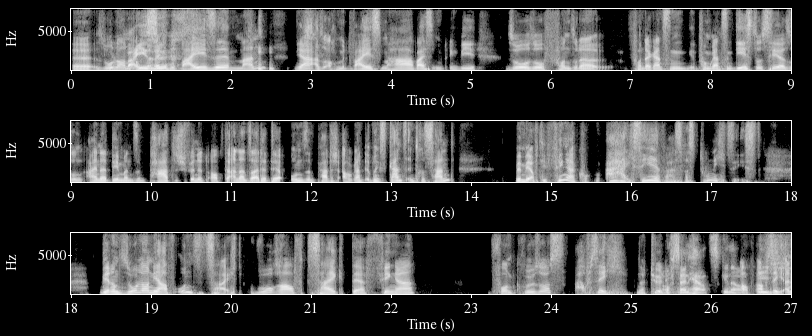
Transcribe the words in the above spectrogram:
äh, Solon, weise, weise Mann, ja, also auch mit weißem Haar, weiß und irgendwie so so von so einer von der ganzen, vom ganzen Gestus her so einer, den man sympathisch findet, auf der anderen Seite der unsympathisch arrogant. Übrigens ganz interessant, wenn wir auf die Finger gucken. Ah, ich sehe was, was du nicht siehst. Während Solon ja auf uns zeigt, worauf zeigt der Finger von Krösos? Auf sich, natürlich. Auf sein Herz, genau. Auf, auf sich, ah,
